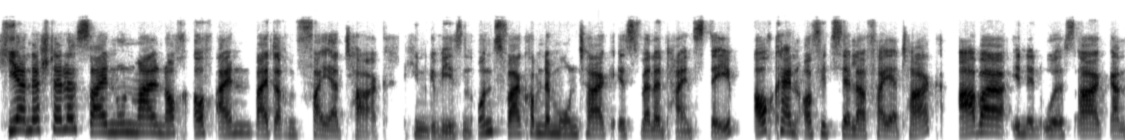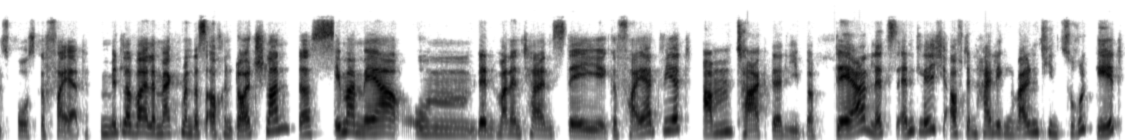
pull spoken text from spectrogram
Hier an der Stelle sei nun mal noch auf einen weiteren Feiertag hingewiesen. Und zwar kommender Montag ist Valentine's Day. Auch kein offizieller Feiertag, aber in den USA ganz groß gefeiert. Mittlerweile merkt man das auch in Deutschland, dass immer mehr um den Valentine's Day gefeiert wird am Tag der Liebe, der letztendlich auf den heiligen Valentin zurückgeht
